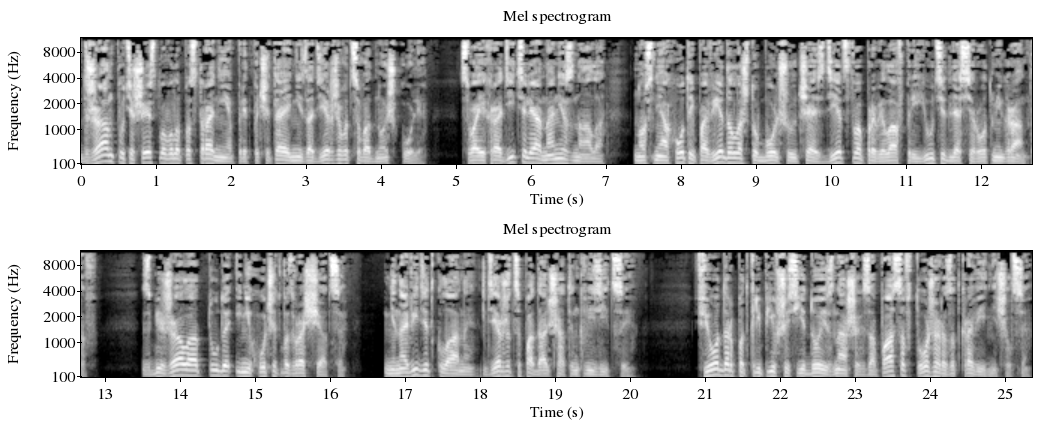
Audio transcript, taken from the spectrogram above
Джан путешествовала по стране, предпочитая не задерживаться в одной школе. Своих родителей она не знала, но с неохотой поведала, что большую часть детства провела в приюте для сирот-мигрантов. Сбежала оттуда и не хочет возвращаться. Ненавидит кланы, держится подальше от инквизиции. Федор, подкрепившись едой из наших запасов, тоже разоткровенничался.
